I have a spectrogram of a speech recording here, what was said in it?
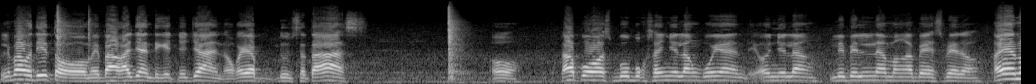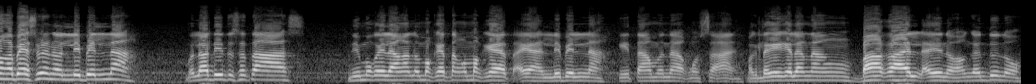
Halimbawa dito, oh, may bakal dyan, dikit nyo dyan. O kaya dun sa taas. Oh. Tapos, bubuksan nyo lang po yan. I-on nyo lang. Level na mga best friend. Oh. Ayan mga best friend, oh, level na. Mula dito sa taas, hindi mo kailangan umakyat ng umakyat. Ayan, level na. Kita mo na kung saan. Maglagay ka lang ng bakal, ayun oh, hanggang dun oh.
